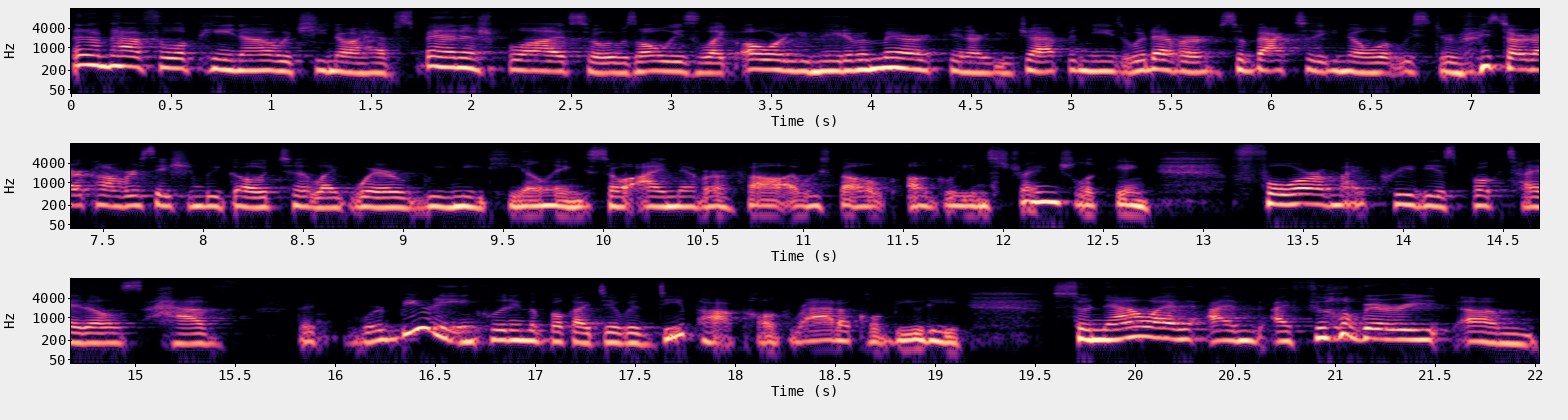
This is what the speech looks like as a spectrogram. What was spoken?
And I'm half Filipina, which, you know, I have Spanish blood. So it was always like, oh, are you Native American? Are you Japanese? Whatever. So back to, you know, what we start, we start our conversation, we go to like where we need healing. So I never felt, I always felt ugly and strange looking. Four of my previous book titles have the word beauty, including the book I did with Deepak called Radical Beauty. So now I, I'm, I feel very, um,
